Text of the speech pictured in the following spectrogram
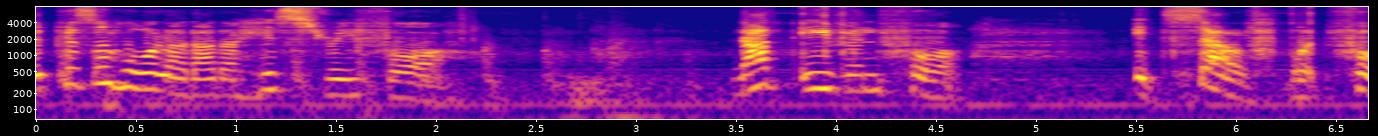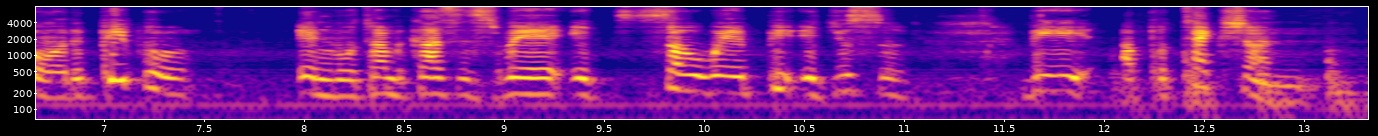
the prison hold a lot of history for, not even for itself, but for the people in Road Town because it's where so where it used to be a protection.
